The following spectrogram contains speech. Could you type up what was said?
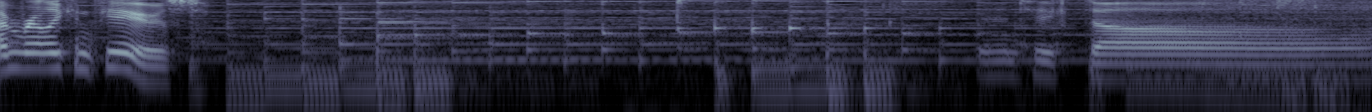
I'm really confused. Antique doll.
